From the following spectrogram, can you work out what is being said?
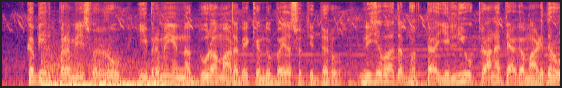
ಕಬೀರ್ ಪರಮೇಶ್ವರರು ಈ ಭ್ರಮೆಯನ್ನ ದೂರ ಮಾಡಬೇಕೆಂದು ಬಯಸುತ್ತಿದ್ದರು. ನಿಜವಾದ ಭಕ್ತ ಎಲ್ಲಿಯೂ ಪ್ರಾಣತ್ಯಾಗ ಮಾಡಿದರೂ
